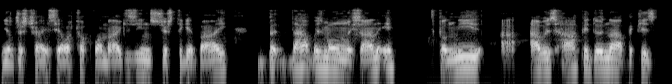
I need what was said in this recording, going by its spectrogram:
you're just trying to sell a couple of magazines just to get by. But that was my only sanity. For me, I, I was happy doing that because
